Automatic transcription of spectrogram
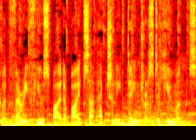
But very few spider bites are actually dangerous to humans.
